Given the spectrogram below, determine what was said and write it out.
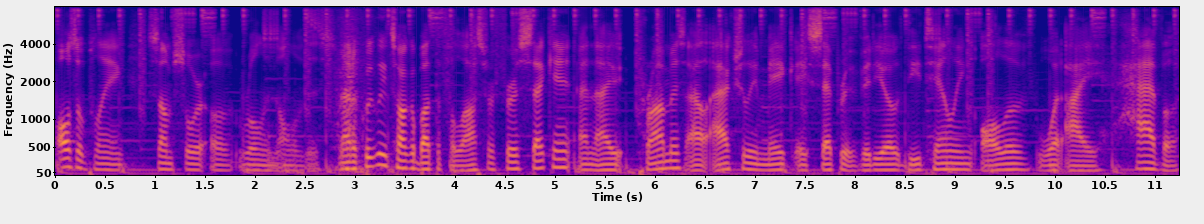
also playing some sort of role in all of this. Now to quickly talk about the Philosopher for a second, and I promise I'll actually make a separate video detailing all of what I have a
